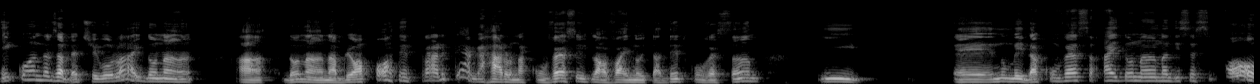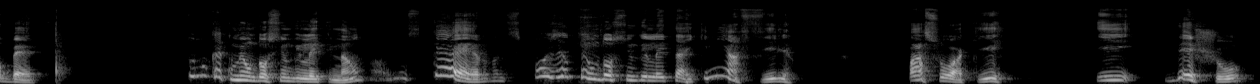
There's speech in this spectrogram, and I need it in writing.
E quando Elizabeth chegou lá, e Dona a dona Ana abriu a porta, entraram e agarraram na conversa, e lá vai noite adentro conversando. E é, no meio da conversa, aí dona Ana disse assim: Ô oh, Beth, tu não quer comer um docinho de leite, não? Eu disse: Quero. Eu disse, pois eu tenho um docinho de leite aí, que minha filha passou aqui e deixou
